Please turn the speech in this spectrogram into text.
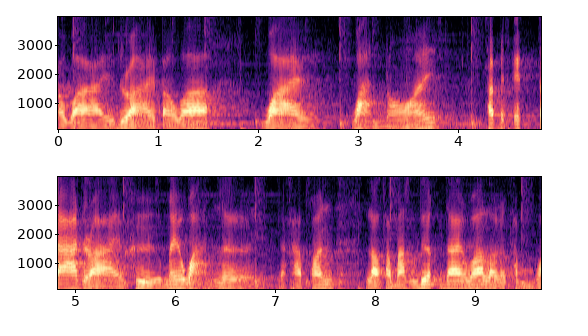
R Y dry แปลว่าไวน์หวานน้อย ถ้าเป็น extra dry คือไม่หวานเลยนะครับ เพราะฉะนั้นเราสามารถเลือกได้ว่าเราจะทำไว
